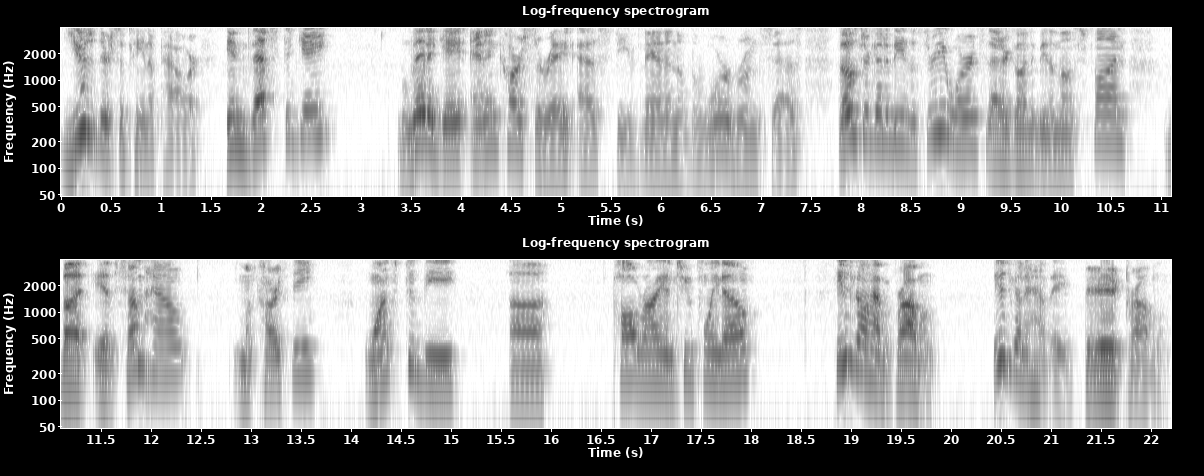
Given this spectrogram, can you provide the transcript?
use their subpoena power, investigate, litigate, and incarcerate, as Steve Bannon of the War Room says. Those are going to be the three words that are going to be the most fun. But if somehow McCarthy wants to be uh, Paul Ryan 2.0, he's going to have a problem. He's going to have a big problem.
